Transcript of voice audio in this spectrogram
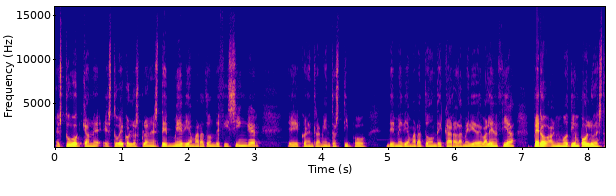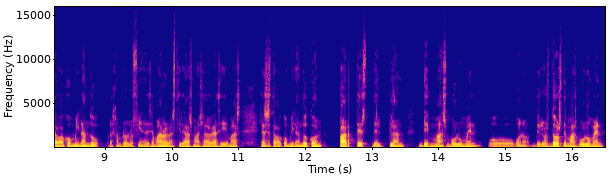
Estuve con, estuve con los planes de media maratón de Fisinger, eh, con entrenamientos tipo de media maratón de cara a la media de Valencia, pero al mismo tiempo lo estaba combinando, por ejemplo, los fines de semana, las tiradas más largas y demás, las estaba combinando con partes del plan de más volumen, o bueno, de los dos de más volumen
